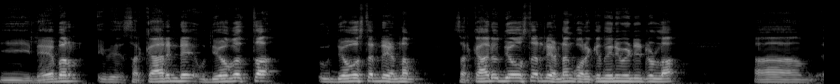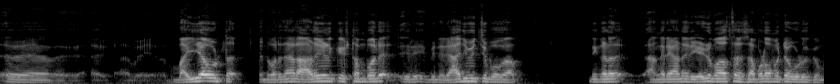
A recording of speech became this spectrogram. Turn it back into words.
ഈ ലേബർ സർക്കാരിന്റെ ഉദ്യോഗസ്ഥ ഉദ്യോഗസ്ഥരുടെ എണ്ണം സർക്കാർ ഉദ്യോഗസ്ഥരുടെ എണ്ണം കുറയ്ക്കുന്നതിന് വേണ്ടിയിട്ടുള്ള ബൈ ഔട്ട് എന്ന് പറഞ്ഞാൽ ആളുകൾക്ക് ഇഷ്ടം പോലെ പിന്നെ രാജിവെച്ച് പോകാം. നിങ്ങൾ അങ്ങനെയാണെങ്കിൽ ഏഴ് മാസത്തെ ശമ്പളം മറ്റോ കൊടുക്കും.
